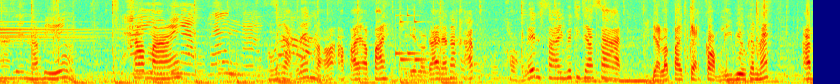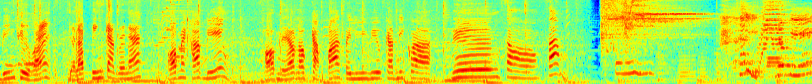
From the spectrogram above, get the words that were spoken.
น่าเล่นนะบิง ชอบไหม อ้อยากเล่นเหรอเอาไปเอาไปเดี๋ยวเราได้แล้วนะครับ ของเล่นทรายวิทยาศาสตร์ เดี๋ยวเราไปแกะกล่องรีวิวกันไหมอะบิงถือไว้ เดี๋ยวเราปิ้งกลับเลยนะ พร้อมไหมครับบิง พร้อมแล้วเรากลับบ้านไปรีวิวกันดีกว่าหนึ่งสองสามเฮ้ยน้าบิง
